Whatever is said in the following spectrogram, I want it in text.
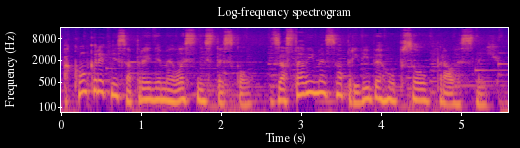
a konkrétne sa prejdeme lesní stezkou. Zastavíme sa pri výbehu psov pralesných.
